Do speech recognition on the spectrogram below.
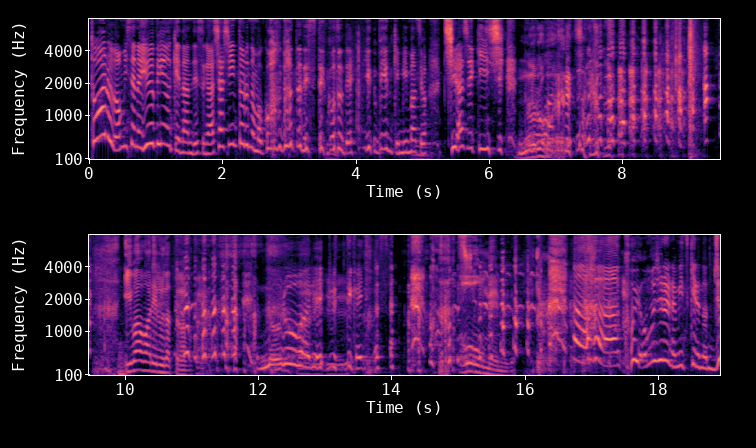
とあるお店の郵便受けなんですが、写真撮るのも怖かったです。ということで、郵便受け見ますよ。チラシ禁止。呪われる。祝われるだったの。呪われるって書いてます。多めに。ああ、こういう面白いの見つけるの上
